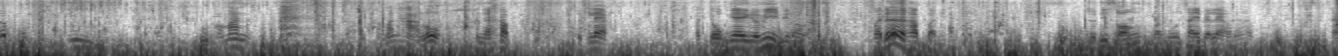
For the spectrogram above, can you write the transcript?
อ๊บอืมประมาณประมาณหาโลนะครับ ชุดแรกประโจกใหญ่ก็มีพี่น้องมาเด้อครับบัดนี้ ชุดที่สองบางดูใส่ไปแล้วนะครับใส่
